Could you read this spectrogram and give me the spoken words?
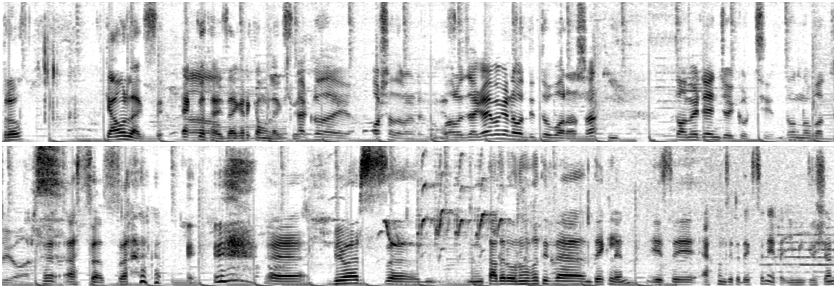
ব্রো কেমন লাগছে? এক কথায় জায়গাটা কেমন লাগছে? এক কথায় অসাধারণ একটা খুব ভালো জায়গা এবং এটা দ্বিতীয়বার আসা। তো আমি এটা এনজয় করছি। ধন্যবাদ ভিউয়ার্স আচ্ছা আচ্ছা। ভিউয়ার্স তাদের অনুভূতিটা দেখলেন। এই যে এখন যেটা দেখছেন এটা ইমিগ্রেশন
